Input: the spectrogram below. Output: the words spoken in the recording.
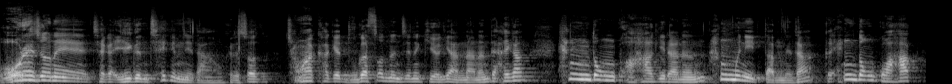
오래전에 제가 읽은 책입니다. 그래서 정확하게 누가 썼는지는 기억이 안 나는데 하여간 행동과학이라는 학문이 있답니다. 그 행동과학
